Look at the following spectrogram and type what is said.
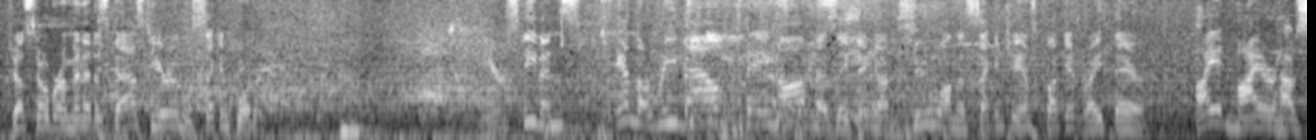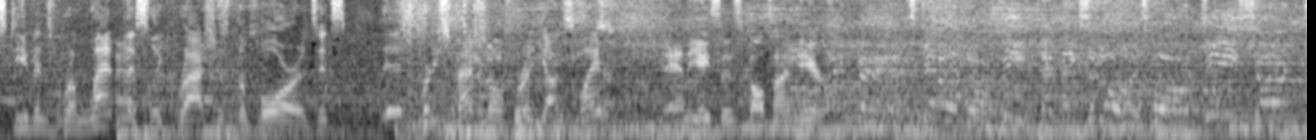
Just over a minute has passed here in the second quarter. Here's Stevens. And the rebound paying off as they pick up two on the second chance bucket right there. I admire how Stevens relentlessly crashes the boards. It's it's pretty special for a young player. And the Aces call time here. Get on your feet and make some noise for T-shirt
